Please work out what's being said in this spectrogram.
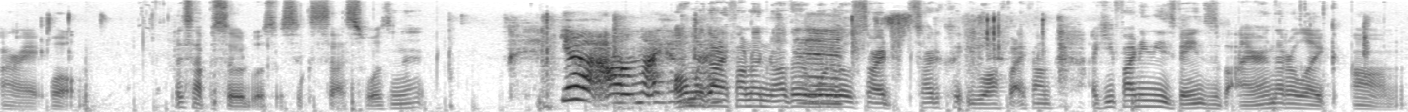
Alright, well, this episode was a success, wasn't it? Yeah. Um. I Oh my god, I found another one of those. Sorry, sorry to cut you off, but I found I keep finding these veins of iron that are like um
